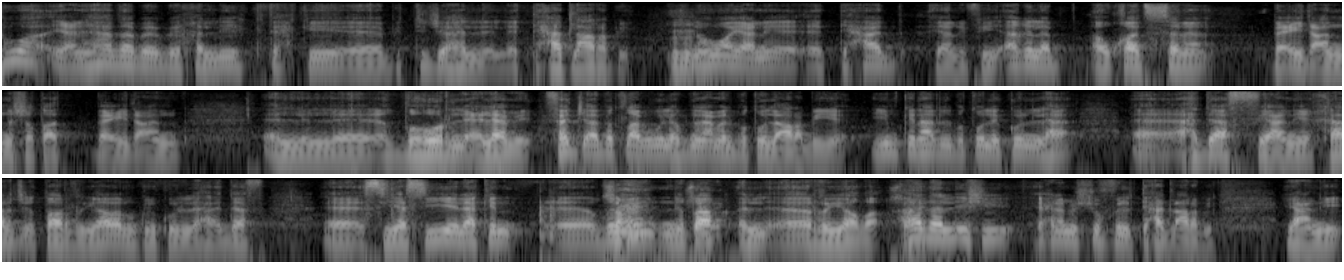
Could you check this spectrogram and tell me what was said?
هو يعني هذا بيخليك تحكي آه، باتجاه الاتحاد العربي. إنه هو يعني اتحاد يعني في أغلب أوقات السنة بعيد عن النشاطات بعيد عن الظهور الإعلامي فجأة بيطلع بيقول لك بدنا نعمل بطولة عربية يمكن هذه البطولة يكون لها آه، أهداف يعني خارج إطار الرياضة ممكن يكون لها أهداف آه، سياسية لكن آه، ضمن صحيح. نطاق صحيح. الرياضة صحيح. هذا الشيء إحنا بنشوف في الاتحاد العربي يعني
